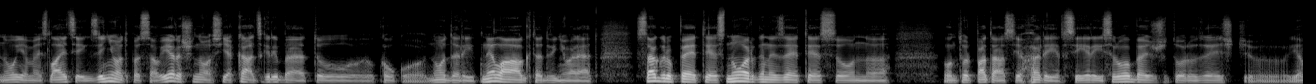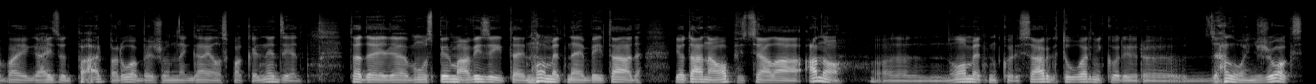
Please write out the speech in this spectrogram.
nu, ja mēs laicīgi ziņotu par savu ierašanos, ja kāds gribētu kaut ko nodarīt nelāgu, tad viņi varētu sagrupēties, norganizēties. Un, un turpatās jau arī ir Sīrijas robeža. Tur uzreiz, ja vajag aizved pāri pa robežu un ne gailas pakaļ nedzied. Tādēļ mūsu pirmā vizīte nometnē bija tāda, jo tā nav oficiālā ANO nometni, kur ir sarga torņi, kur ir dzeloņa žoks.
